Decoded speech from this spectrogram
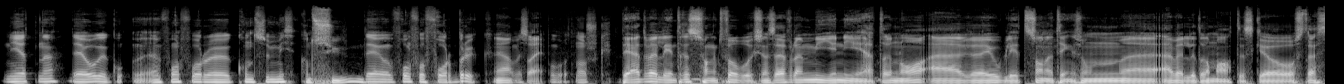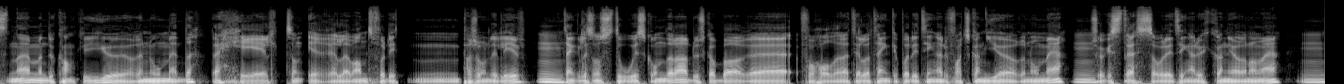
Nyhetene. Det er òg en form for eh, konsumis... Konsum. Det er en form for forbruk, Ja. kan vi si på godt norsk. Det er et veldig interessant forbruk, synes jeg, for det er mye nyheter nå er eh, jo blitt sånne ting som eh, er veldig dramatiske og og stressende, men du kan ikke gjøre noe med det. Det er helt sånn irrelevant for ditt mm, personlige liv. Mm. Tenk litt sånn stoisk om det da. Du skal bare forholde deg til å tenke på de tingene du faktisk kan gjøre noe med. Mm. Du skal ikke stresse over de tingene du ikke kan gjøre noe med. Mm.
